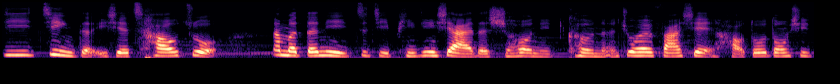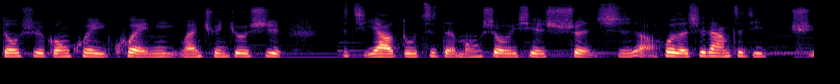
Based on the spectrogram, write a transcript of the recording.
激进的一些操作，那么等你自己平静下来的时候，你可能就会发现好多东西都是功亏一篑，你完全就是。自己要独自的蒙受一些损失啊，或者是让自己处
